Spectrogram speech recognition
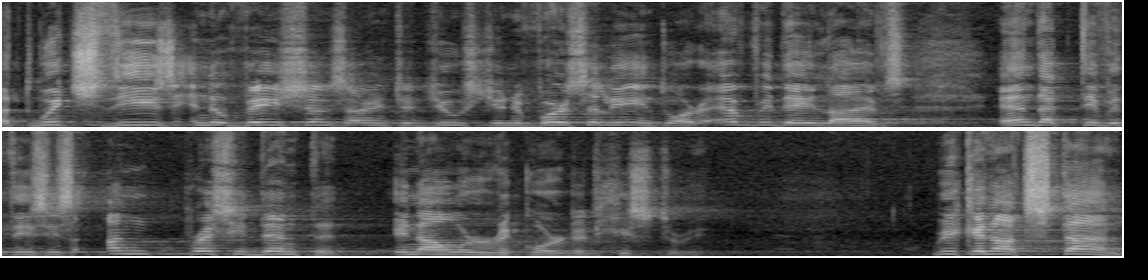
at which these innovations are introduced universally into our everyday lives and activities is unprecedented in our recorded history. We cannot stand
